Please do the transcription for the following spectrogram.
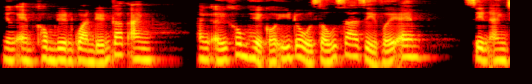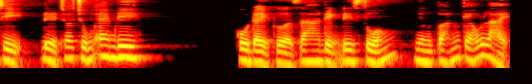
Nhưng em không liên quan đến các anh. Anh ấy không hề có ý đồ xấu xa gì với em. Xin anh chị để cho chúng em đi. Cô đẩy cửa ra định đi xuống, nhưng Toán kéo lại.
